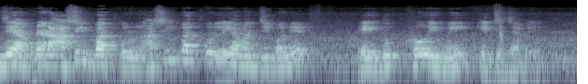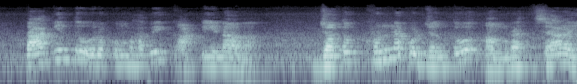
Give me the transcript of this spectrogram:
যে, আপনারা আশীর্বাদ করুন। আশীর্বাদ করলেই আমার জীবনের এই দুঃখ, এই মেয়ে কেটে যাবে। তা কিন্তু ওরকম ভাবে কাটে না। যতক্ষণ না পর্যন্ত আমরা চাই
